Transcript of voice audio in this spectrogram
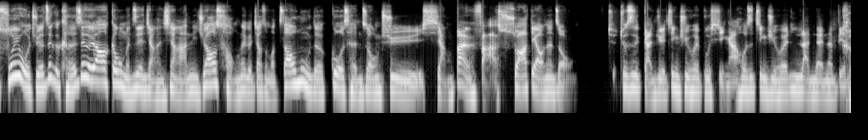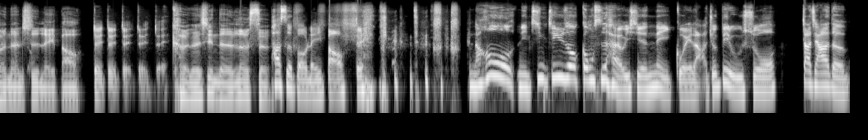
所以我觉得这个可能这个要跟我们之前讲很像啊，你就要从那个叫什么招募的过程中去想办法刷掉那种。就就是感觉进去会不行啊，或是进去会烂在那边，可能是雷包。对对对对对，可能性的垃圾，possible 雷包。对，然后你进进去之后，公司还有一些内规啦，就比如说大家的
